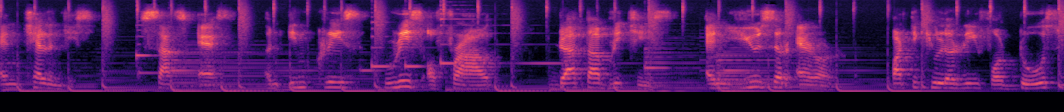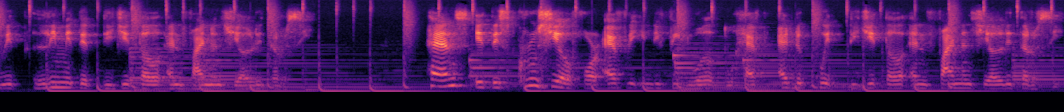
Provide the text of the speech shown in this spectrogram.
and challenges, such as an increased risk of fraud, data breaches, and user error, particularly for those with limited digital and financial literacy. Hence, it is crucial for every individual to have adequate digital and financial literacy.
